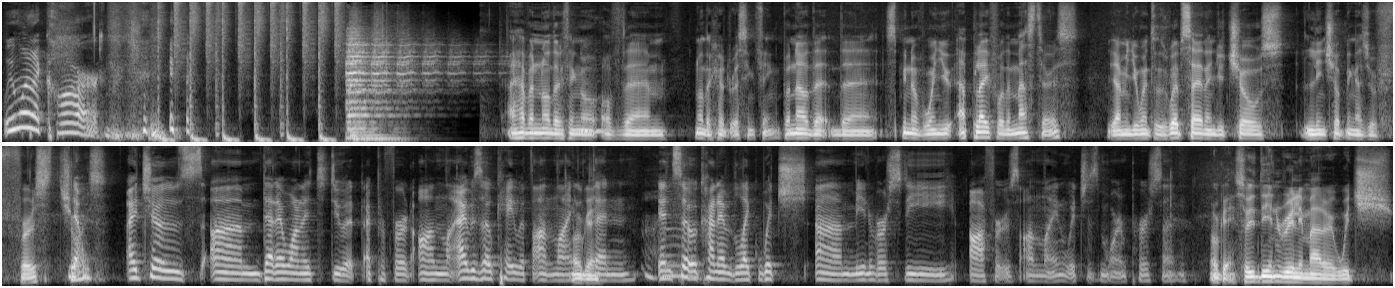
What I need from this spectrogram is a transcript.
we want a car. I have another thing Mm-hmm. of, of the um, not the hairdressing thing, but now the the spin off when you apply for the masters. I mean, you went to the website and you chose Linköping as your first choice. No. I chose um, that I wanted to do it. I preferred online. I was okay with online Okay. then, and so kind of like which um, university offers online, which is more in person. Okay, so it didn't really matter which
